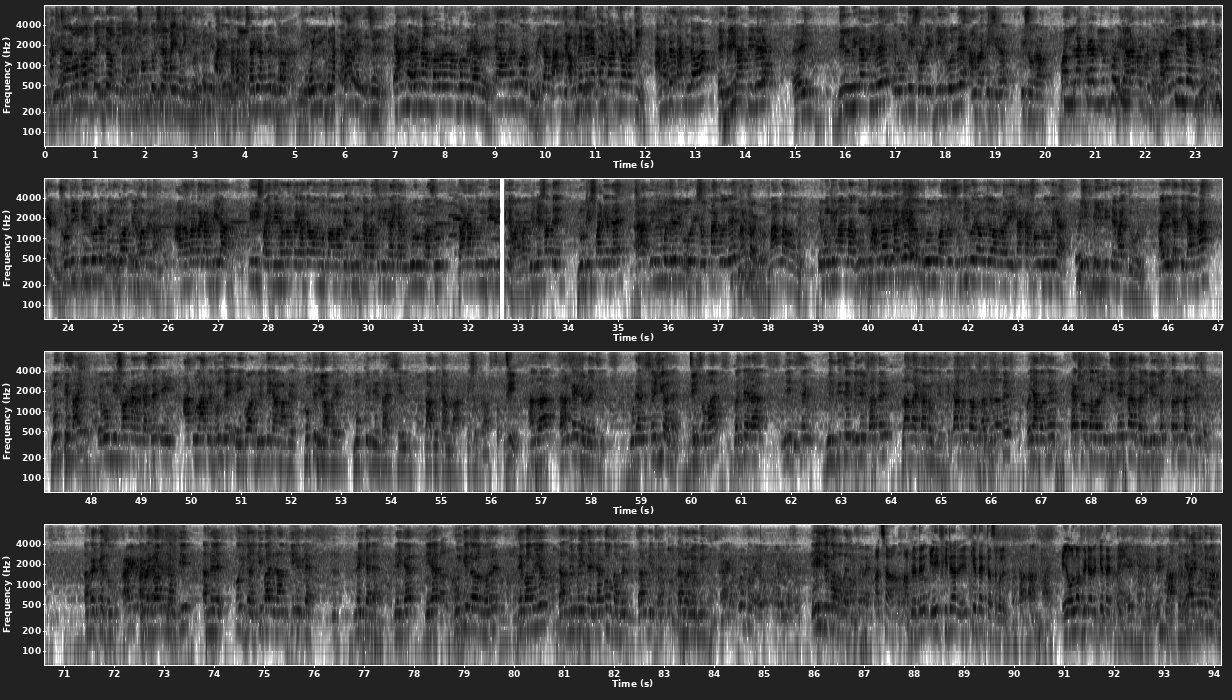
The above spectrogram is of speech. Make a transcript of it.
বলার দায়িত্ব আমি নাই আমি সন্তোষের সাইড দেখি। আমাদের সাইডে আপনার য- ওইগুলা আপনাদের এখন দাবি দেওয়াটা কি? আমাদের দাবি দেওয়া এই মিটার দিবে এই বিল মিটার দিবে এবং কি সঠিক বিল করলে আমরা কৃষিরা কৃষকরা তিন লাখ টাকা বিল উঠবো তিন লাখ টাকা তিন টাকা বিল উঠবো তিন টাকা দেবো। সঠিক বিল করবে কোনো গড় বিল হবে না। আট হাজার টাকার বিল আর তিরিশ পঁয়ত্রিশ হাজার টাকা দেওয়ার মতো আমাদের কোনো ক্যাপাসিটি নাই কারণ গরু বাছুর জায়গা জমি বিক্রি দিতে হয়। আবার বিলের সাথে নোটিশ পাঠিয়ে দেয়। সাত দিনের মধ্যে বিল পরিশোধ না করলে মামলা হবে। এবং কি মামলার হুমকি দিতেই থাকে। গরু বাছুর সুদি করে হলেও আমরা এই টাকা সংগ্রহ করে এই বিল দিতে বাধ্য হই। তাই এটার থেকে আমরা মুক্তি চাই এবং কি সরকারের কাছে এই আকুল আবেদন যে এই গড় বিল থেকে আমাদের মুক্তি কীভাবে মুক্তি দিন যায় সেই দাবিতে আমরা কৃষকরা আসছি জি। আমরা ধান কাইটে উঠেছি উঠান শেষই হয়। যে সময় মধ্যে এরা ই দিছে বিল দিছে বিলের সাথে লাল কাগজ দিছে। কাগজ দেওয়ার সাথে সাথে ওই আমাদের এক সপ্তাহ পরে দিছে তাড়াতাড়ি বিল শোধ করেন না কেসব আপনার কেসব আপনার বাবার নাম কি আপনার পরিচয় কি বাড়ির নাম কি এগুলা লেখা দেয় লেখা দিয়া হুমকি দেওয়ার পরে যেভাবে হোক ধান দুল বেঁচে না কম দামে ধান বেঁচে তারপরে এই যে কত তারিখ আচ্ছা আপনাদের এই ফিডারে কে দায়িত্ব আছে বলেন এই ওলা ফিডারে কে দায়িত্বে এরাই বলতে পারব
